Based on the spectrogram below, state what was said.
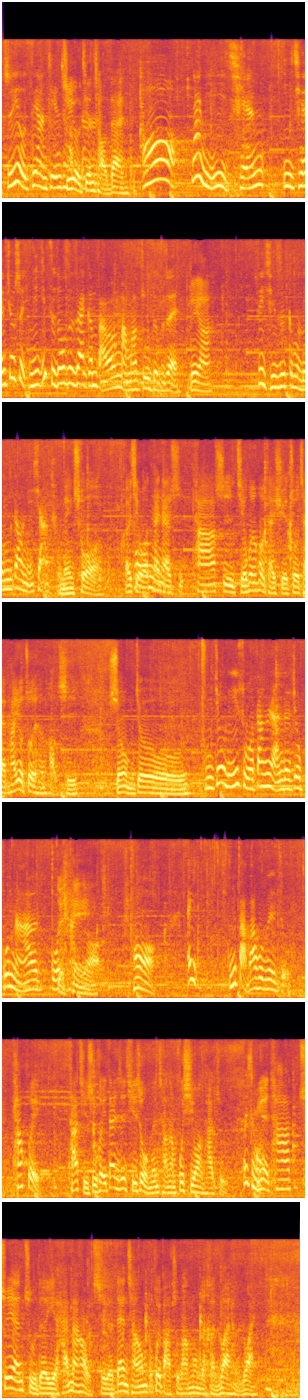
只有这样煎炒，只有煎。炒蛋。哦，那你以前以前就是你一直都是在跟爸爸妈妈住，对不对？对呀，所以其实根本轮不到你下厨。没错。而且我太太是，她是结婚后才学做菜，她又做的很好吃，所以我们就你就理所当然的就不拿锅铲了。哦，哎，你爸爸会不会煮？她会，他其实会，但是其实我们常常不希望他煮，为什么因为他虽然煮的也还蛮好吃的，但常常会把厨房弄得很乱很乱，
